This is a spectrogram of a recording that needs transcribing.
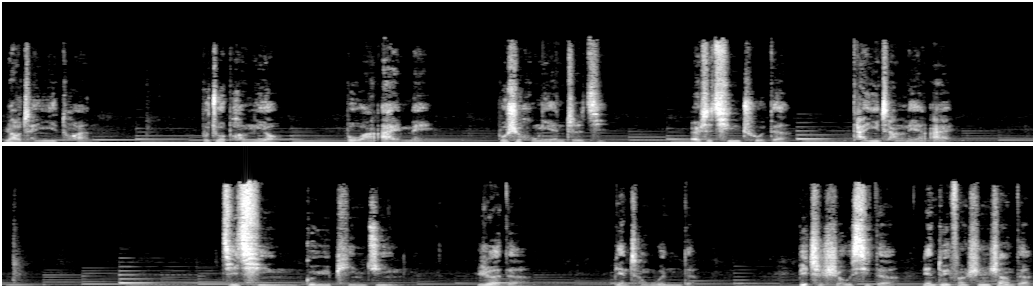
绕成一团。不做朋友，不玩暧昧，不是红颜知己，而是清楚的。谈一场恋爱，激情归于平静，热的变成温的，彼此熟悉的连对方身上的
